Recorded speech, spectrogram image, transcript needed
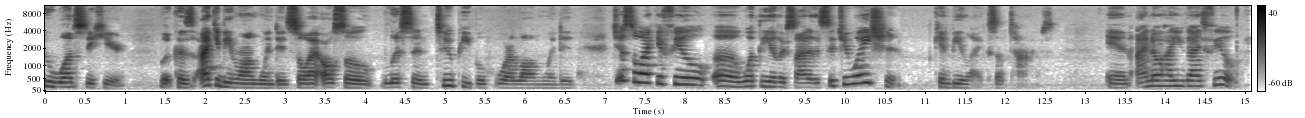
who wants to hear. Look, because I can be long winded, so I also listen to people who are long winded just so I can feel uh, what the other side of the situation can be like sometimes and I know how you guys feel.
